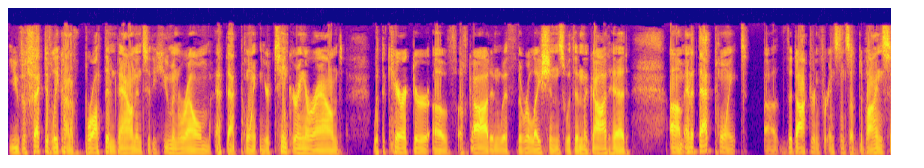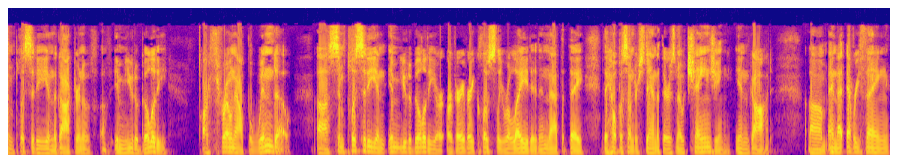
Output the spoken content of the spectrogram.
you've effectively kind of brought them down into the human realm at that point, and you're tinkering around with the character of of God and with the relations within the Godhead. Um, and at that point, uh, the doctrine, for instance, of divine simplicity and the doctrine of, of immutability are thrown out the window. Uh, simplicity and immutability are, are very, very closely related in that, that they, they help us understand that there is no changing in God. Um, and that everything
